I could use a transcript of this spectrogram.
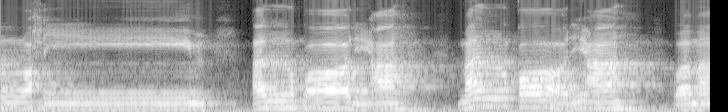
الرحيم. القارعة ما القارعة؟ وما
